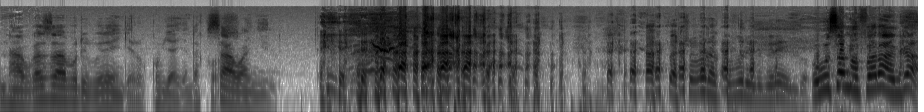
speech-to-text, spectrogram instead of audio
Ntabwo azaburirwa irengero uko byagenda kose. Sawa nyine. Bashobora kuburirwa irengero. Ubu se amafaranga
